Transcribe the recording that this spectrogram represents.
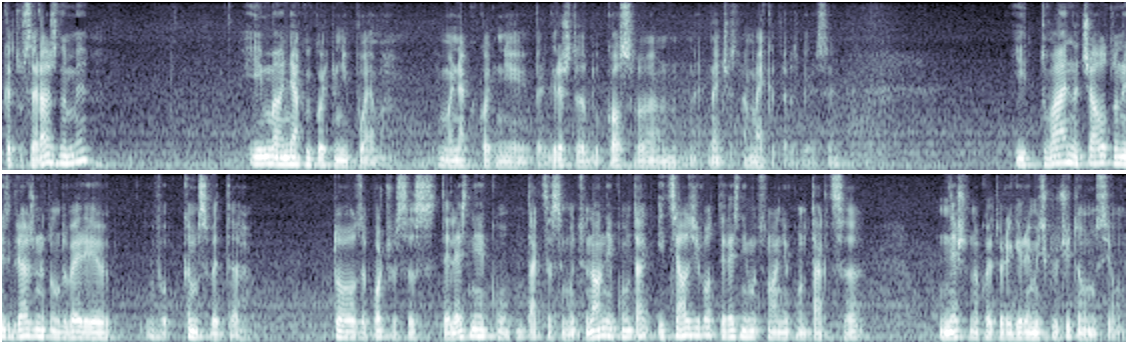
като се раждаме, има някой, който ни поема. Има някой, който ни прегръща, докосва, не че това е майката, разбира се. И това е началото на изграждането на доверие в, към света. То започва с телесния контакт, с емоционалния контакт и цял живот телесния и емоционалния контакт са нещо, на което реагираме изключително силно.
